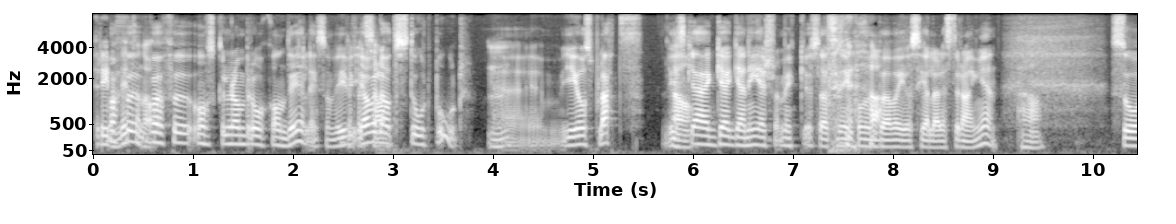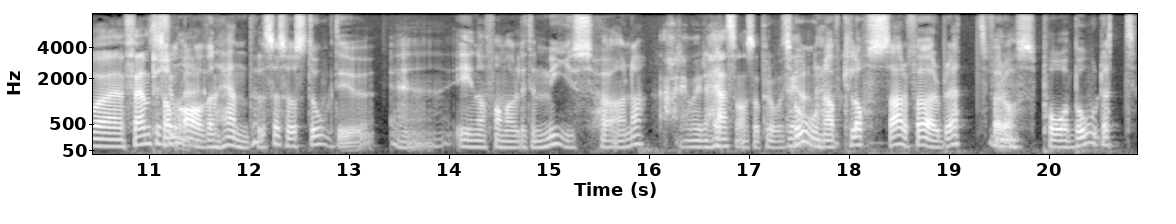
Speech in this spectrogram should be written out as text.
Rimligt varför, ändå. varför skulle de bråka om det liksom? Det Vi, är jag vill ha sant. ett stort bord. Mm. Eh, ge oss plats. Vi Ja. ska gagga ner så mycket så att ni kommer behöva ge oss hela restaurangen. Så eh, fem personer. Som av en händelse så stod det ju eh, i någon form av lite myshörna. Ja, det var ju det här som var så provocerande. Torn av klossar förberett för Mm. oss på bordet.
